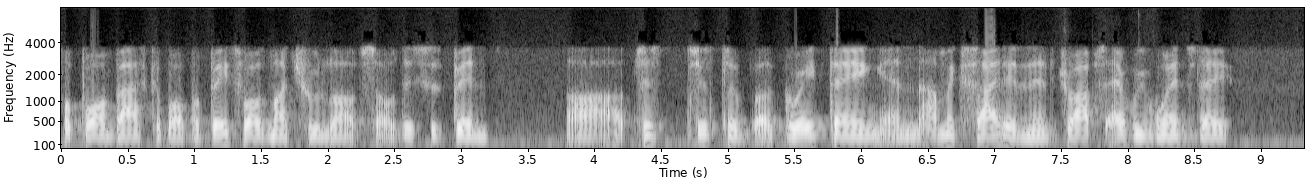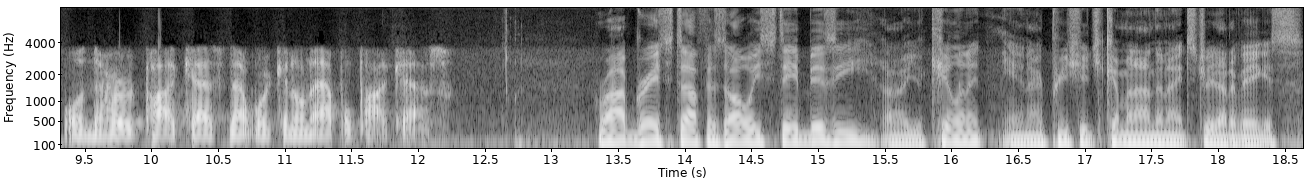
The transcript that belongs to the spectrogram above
football and basketball, but baseball is my true love. So this has been uh, just just a, a great thing, and I'm excited. And it drops every Wednesday on the Herd Podcast Network and on Apple Podcasts. Rob, great stuff as always. Stay busy. Uh, you're killing it, and I appreciate you coming on tonight, straight out of Vegas.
